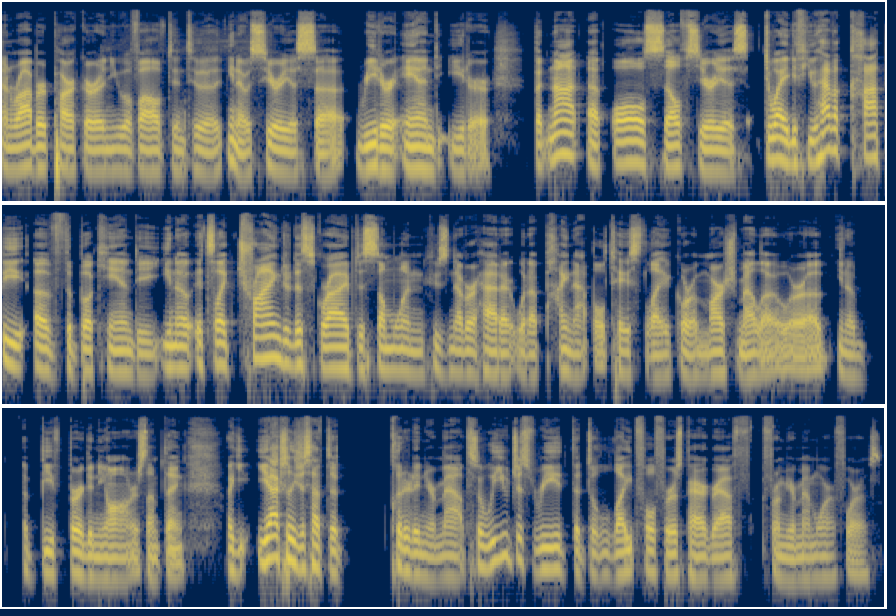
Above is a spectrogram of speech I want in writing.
and Robert Parker, and you evolved into a you know serious uh, reader and eater but not at all self serious. Dwight, if you have a copy of the book handy, you know, it's like trying to describe to someone who's never had it what a pineapple tastes like or a marshmallow or a, you know, a beef bourguignon or something. Like you actually just have to put it in your mouth. So will you just read the delightful first paragraph from your memoir for us?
